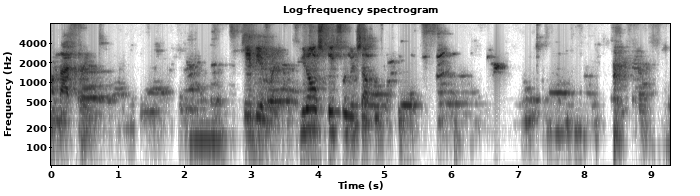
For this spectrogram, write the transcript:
I'm not afraid. Can't be afraid. If you don't speak for yourself, who's going to?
